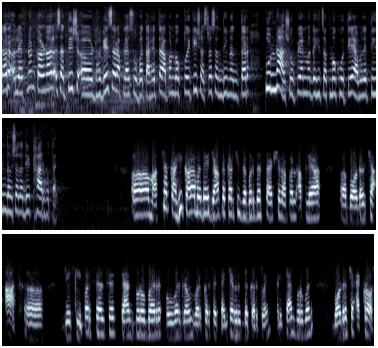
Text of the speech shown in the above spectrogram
तर lieutenant colonel Satish Dhage sir आपल्यासोबत आहेत. तर आपण बघतोय की शस्त्रसंधीनंतर पुन्हा शोपियानमध्ये ही चकमक होतीये. यामध्ये तीन दहशतवादी ठार होत आहेत. मागच्या काही काळामध्ये ज्या प्रकारची जबरदस्त ऍक्शन आपण आपल्या बॉर्डरच्या आत जे स्लीपर सेल्स आहेत त्याचबरोबर ओव्हरग्राऊंड वर्कर्स आहेत त्यांच्या विरुद्ध करतोय. आणि त्याचबरोबर बॉर्डरच्या अक्रॉस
